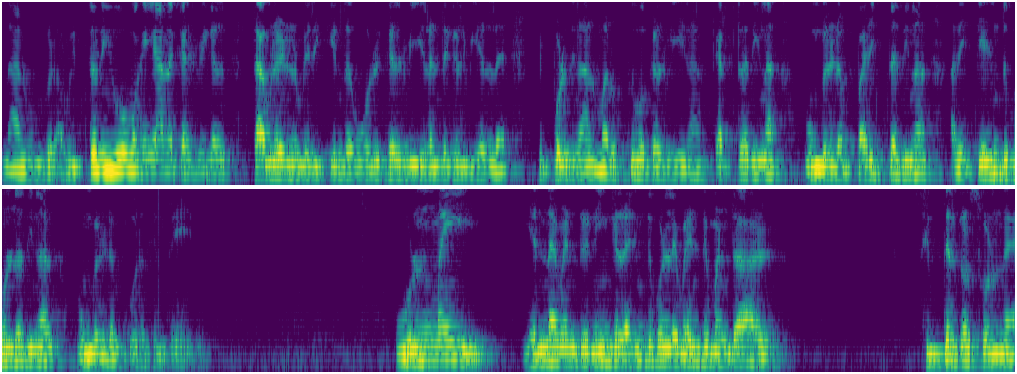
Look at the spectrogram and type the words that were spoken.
நான் உங்கள் இத்தனையோ வகையான கல்விகள் தமிழிடம் இருக்கின்ற ஒரு கல்வி இரண்டு கல்வி அல்ல. இப்பொழுது நான் மருத்துவ கல்வியை நான் கற்றதினால் உங்களிடம் படித்ததினால் அதை தெரிந்து கொண்டதினால் உங்களிடம் கூறுகின்றேன். உண்மை என்னவென்று நீங்கள் அறிந்து கொள்ள வேண்டுமென்றால் சித்தர்கள் சொன்ன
